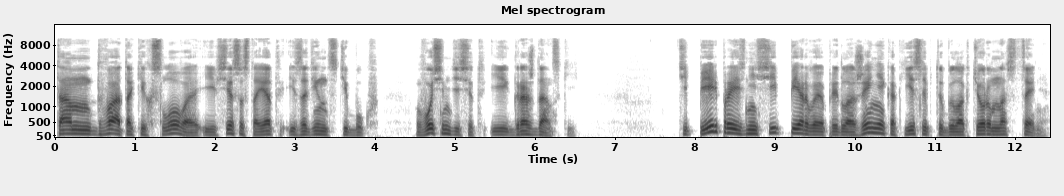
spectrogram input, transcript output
Там два таких слова, и все состоят из одиннадцати букв. Восемьдесят и гражданский. Теперь произнеси первое предложение, как если бы ты был актером на сцене.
